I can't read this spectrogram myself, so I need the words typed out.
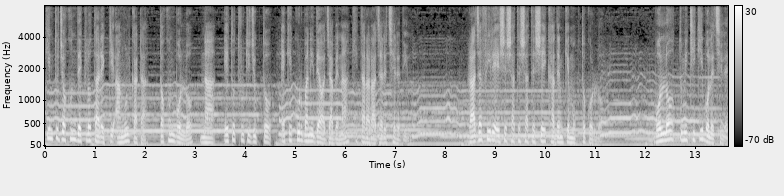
কিন্তু যখন দেখল তার একটি আঙুল কাটা তখন বলল, না, এ তো ত্রুটিযুক্ত, একে কুরবানি দেওয়া যাবে না কি তারা রাজারে ছেড়ে দিন। রাজা ফিরে এসে সাথে সাথে সেই খাদেমকে মুক্ত করল। বলল, তুমি ঠিকই বলেছিলে।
